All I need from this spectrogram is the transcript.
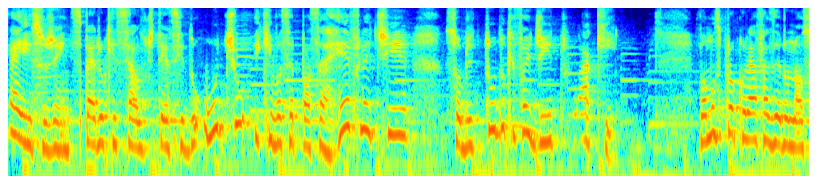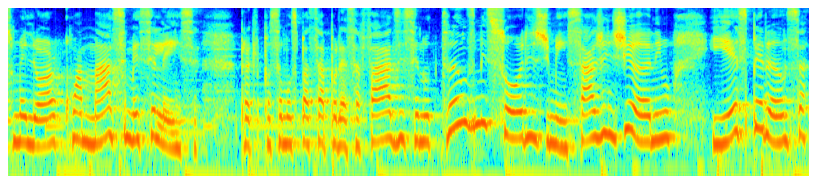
É isso, gente. Espero que esse áudio tenha sido útil e que você possa refletir sobre tudo que foi dito aqui. Vamos procurar fazer o nosso melhor com a máxima excelência, para que possamos passar por essa fase sendo transmissores de mensagens de ânimo e esperança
